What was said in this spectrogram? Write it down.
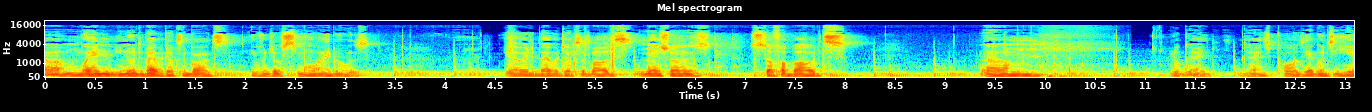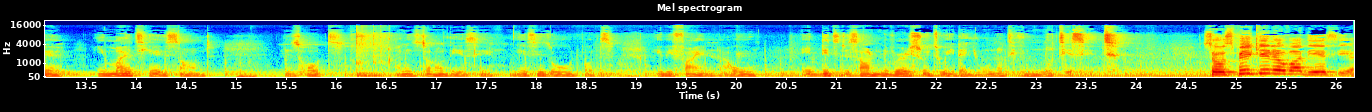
Um, when you know the Bible talks about even just small idols. Yeah, when the Bible talks about mentions stuff about um look guys guys pause. You're going to hear you might hear a sound. It's hot. I need to turn on the ac the ac is old but you'll be fine. I will edit the sound in a very sweet way that you will not even notice it. So speaking over the ac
